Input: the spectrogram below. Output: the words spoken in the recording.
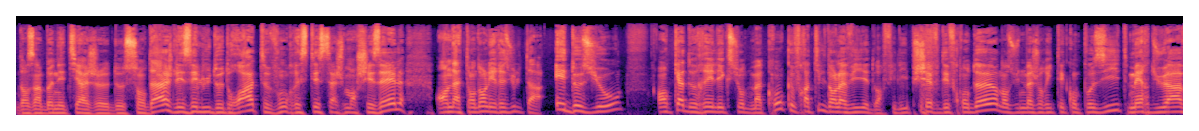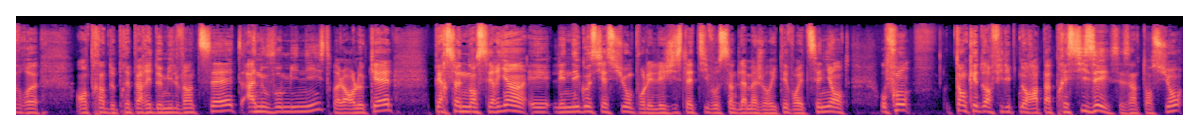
dans un bon étiage de sondage, les élus de droite vont rester sagement chez elle en attendant les résultats. Et Dezio, en cas de réélection de Macron, que fera-t-il dans la vie, Édouard Philippe? Chef des frondeurs, dans une majorité composite, maire du Havre en train de préparer 2027, à nouveau ministre, alors lequel? Personne n'en sait rien, et les négociations pour les législatives au sein de la majorité vont être saignantes. Au fond, tant qu'Édouard Philippe n'aura pas précisé ses intentions,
